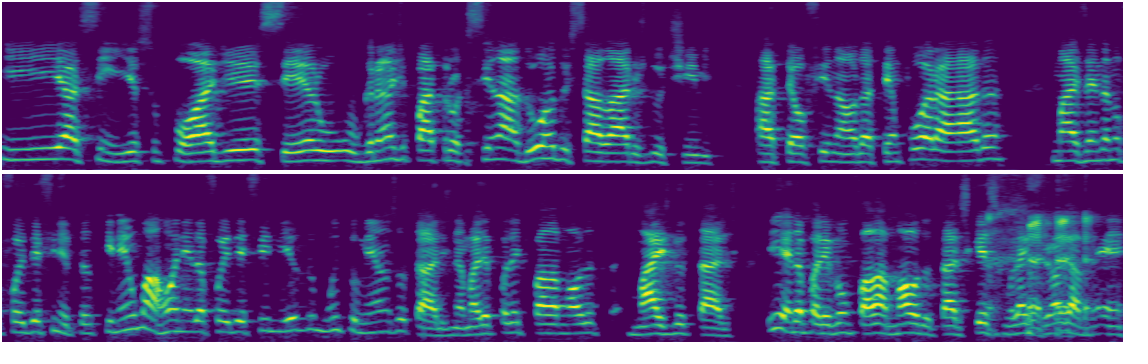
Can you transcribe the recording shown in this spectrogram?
E assim, isso pode ser o, o grande patrocinador dos salários do time até o final da temporada, mas ainda não foi definido. Tanto que nem o Marrone ainda foi definido, muito menos o Thales, né? Mas depois a gente fala mal do, mais do Thales. E ainda falei, vamos falar mal do Thales, que esse moleque joga bem.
